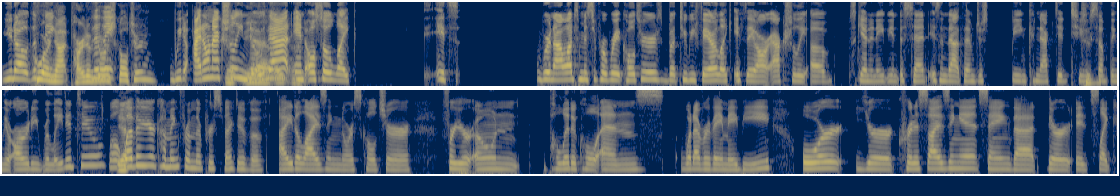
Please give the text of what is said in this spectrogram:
you know, the Who are not part of Norse thing- culture? we don't, I don't actually Uh, know yeah, that, uh, and also like it's we're not allowed to misappropriate cultures. But to be fair, like if they are actually of Scandinavian descent, isn't that them just being connected to, To- something they're already related to. Well, Yeah. whether you're coming from the perspective of idolizing Norse culture for your own political ends, whatever they may be, or you're criticizing it, saying that there it's like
